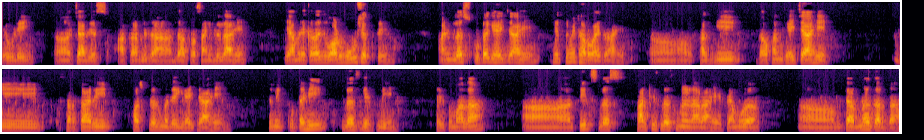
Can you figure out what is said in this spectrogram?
एवढे चार्जेस आकारले जा जाता सांगितलेलं आहे. यामध्ये कदाचित वाढ होऊ शकते. आणि लस कुठं घ्यायची आहे हे तुम्ही ठरवायचं आहे. खाजगी दवाखान्यात घ्यायचे आहे की सरकारी हॉस्पिटलमध्ये घ्यायचे आहे. तुम्ही कुठंही लस घेतली तरी तुम्हाला तीच लस सारखीच लस मिळणार आहे. त्यामुळं विचार न करता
